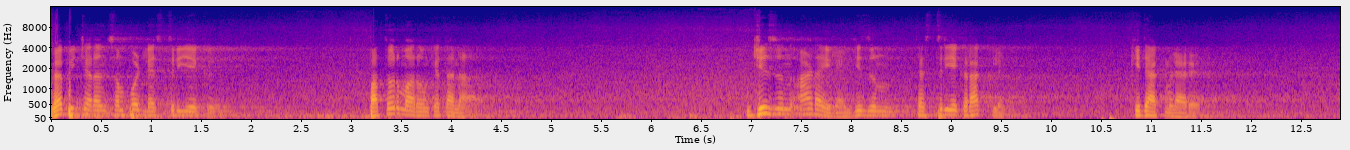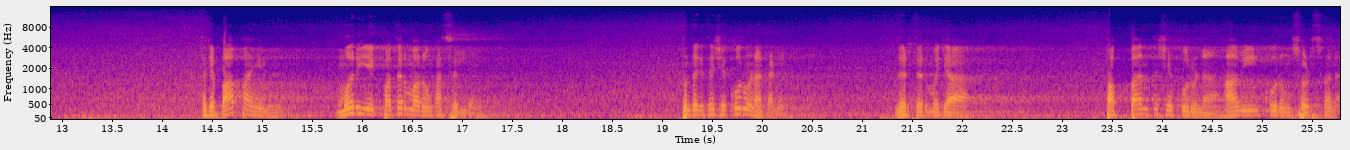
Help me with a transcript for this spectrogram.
व्यभिचारान संपडल्या स्त्रियेक फातोर मारूंक येताना जेजून आड आयलें जेजून त्या स्त्रियेक राखलें. कित्याक म्हळ्यार ताच्या बापायन एक फातर मारूंक आसल्लें पूण ताचें तशें करूं ना ताणें जर तर म्हज्या पप्पान तशें करूं ना हांवूय करूंक सोडचो ना.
